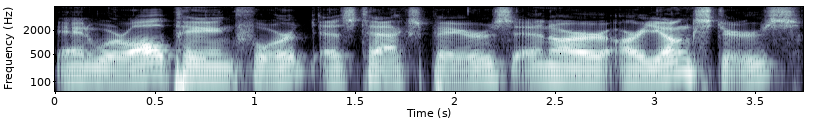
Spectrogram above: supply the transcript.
And we're all paying for it as taxpayers, and our, our youngsters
